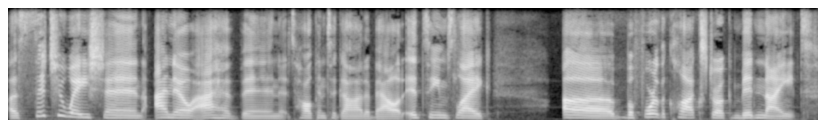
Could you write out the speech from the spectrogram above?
a situation I know I have been talking to God about. It seems like uh, before the clock struck midnight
